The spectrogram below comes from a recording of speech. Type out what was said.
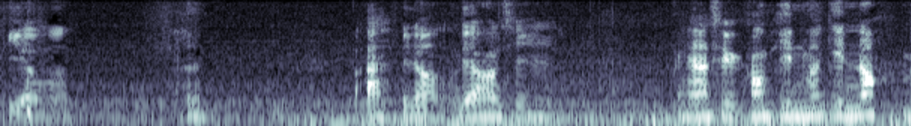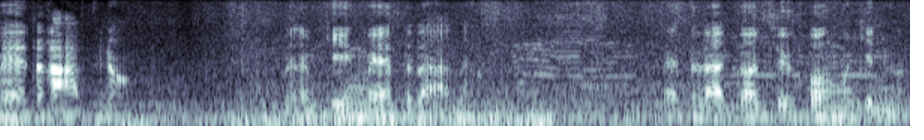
เกี่ยวมาไปพี่น้องเดี๋ยวเขาสีไปหาซื้อของกินมากินเนาะแม่ตลาดพี่น้องแม่น้ำเกี้ยงแม่ตลาดนะแม่ตลาดก่อนซื้อของมากินเนาะ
